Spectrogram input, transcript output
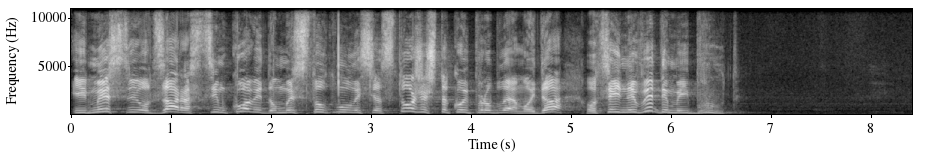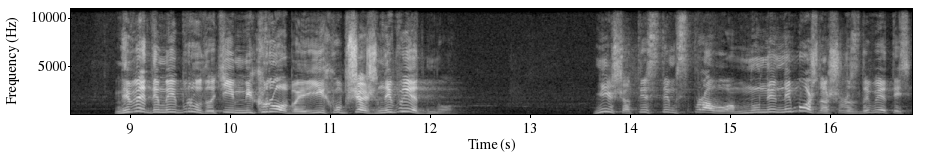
І ми от зараз з цим ковідом ми столкнулися з теж такою проблемою, да? оцей невидимий бруд. Невидимий бруд, оті мікроби, їх взагалі ж не видно. Міша, ти з тим справував. Ну не, не можна ж роздивитись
